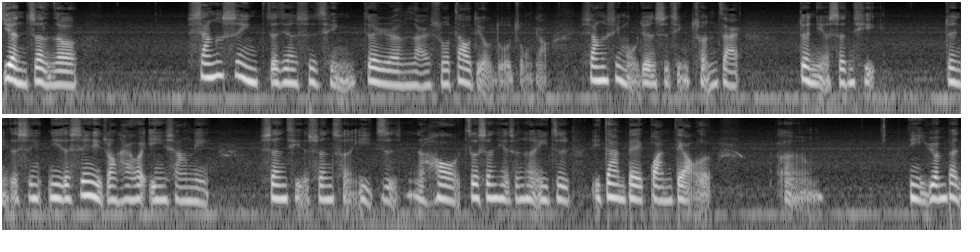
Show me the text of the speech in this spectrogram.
验证了相信这件事情对人来说到底有多重要。相信某件事情存在，对你的身体、对你的心、你的心理状态会影响你身体的生存意志。然后，这身体的生存意志一旦被关掉了，嗯。你原本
